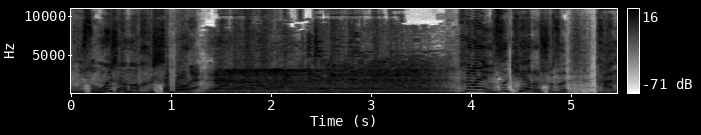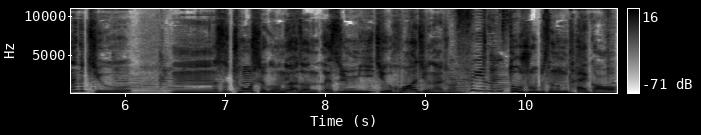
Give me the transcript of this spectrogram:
武松为啥能喝十包呀？后来有次看了，说是他那个酒，嗯，是纯手工酿造，类似于米酒、黄酒那种的，度数不是那么太高，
